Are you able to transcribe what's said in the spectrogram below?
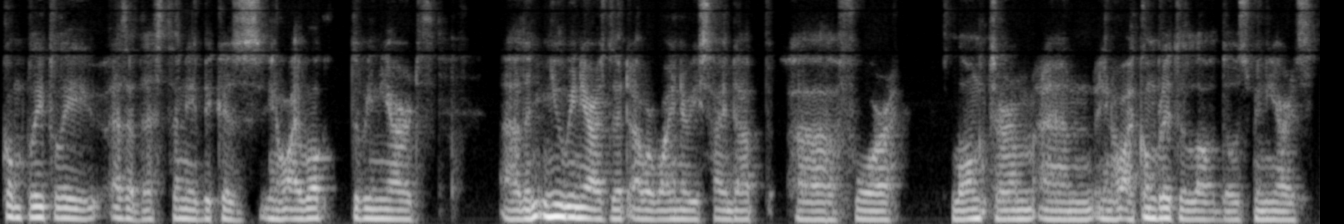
completely as a destiny because you know I walked the vineyards, uh, the new vineyards that our winery signed up uh, for long term, and you know I completely loved those vineyards.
